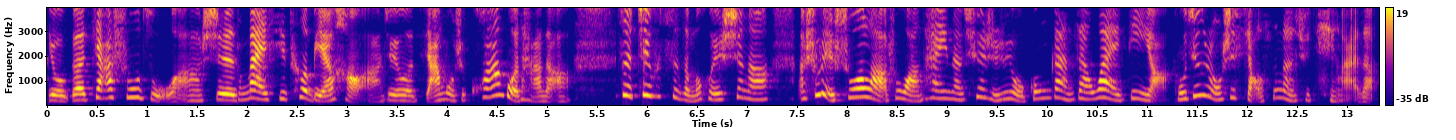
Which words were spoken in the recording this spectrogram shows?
有个家书组啊，是脉系特别好啊。这个贾母是夸过他的啊。这这次怎么回事呢？啊，书里说了，说王太医呢确实是有公干在外地啊，胡君荣是小厮们去请来的，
